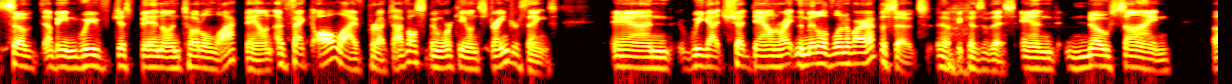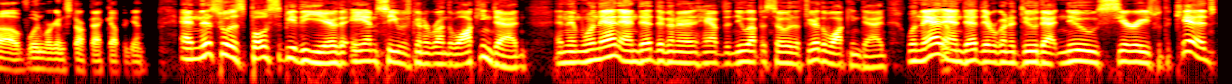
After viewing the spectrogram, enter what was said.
so I mean, we've just been on total lockdown. In fact, all live production. I've also been working on Stranger Things, and we got shut down right in the middle of one of our episodes uh, because of this, and no sign of when we're going to start back up again. And this was supposed to be the year that AMC was going to run The Walking Dead. And then when that ended, they're going to have the new episode of Fear the Walking Dead. When that yep. ended, they were going to do that new series with the kids.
